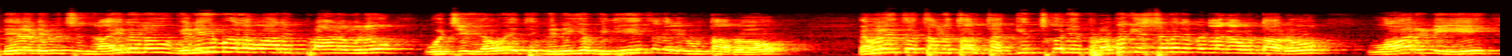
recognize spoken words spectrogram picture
నేను అడిగించింది ఆయనను వినయము గల వారి ప్రాణమును ఉజ్జీవి. ఎవరైతే వినయ విధేయత కలిగి ఉంటారో ఎవరైతే తను తాను తగ్గించుకొని ప్రభుకి ఇష్టమైన బిడ్డలుగా ఉంటారో వారిని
